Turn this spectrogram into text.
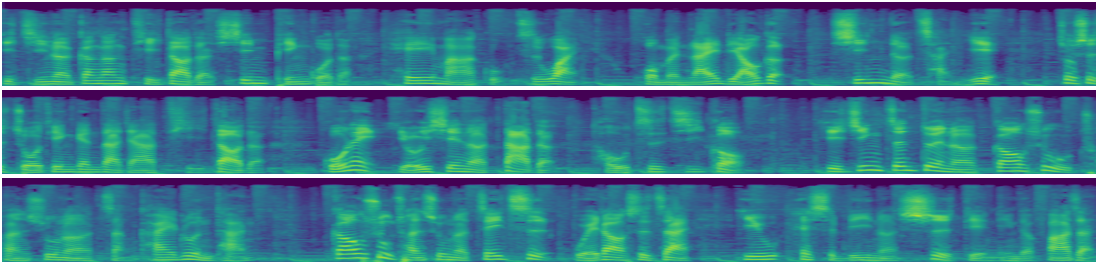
以及呢刚刚提到的新苹果的黑马股之外，我们来聊个新的产业，就是昨天跟大家提到的，国内有一些呢大的投资机构已经针对呢高速传输呢展开论坛。高速传输呢这次围绕是在 USB 呢四点零的发展。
